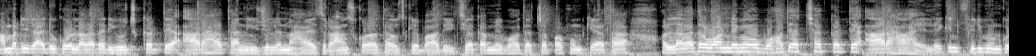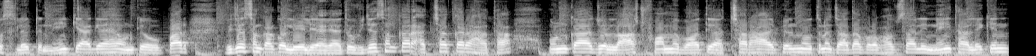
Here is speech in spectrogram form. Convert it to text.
अम्बटी रायडू को लगातार यूज़ करते आ रहा था न्यूजीलैंड में हाईएस्ट रन स्कोर था, उसके बाद एशिया कप में बहुत अच्छा परफॉर्म किया था और लगातार वनडे में वो बहुत ही अच्छा करते आ रहा है, लेकिन फिर भी उनको सिलेक्ट नहीं किया गया है, उनके ऊपर विजय शंकर को ले लिया गया है। तो विजय शंकर अच्छा कर रहा था, उनका जो लास्ट फॉर्म में बहुत ही अच्छा रहा आईपीएल में उतना ज़्यादा प्रभावशाली नहीं था, लेकिन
